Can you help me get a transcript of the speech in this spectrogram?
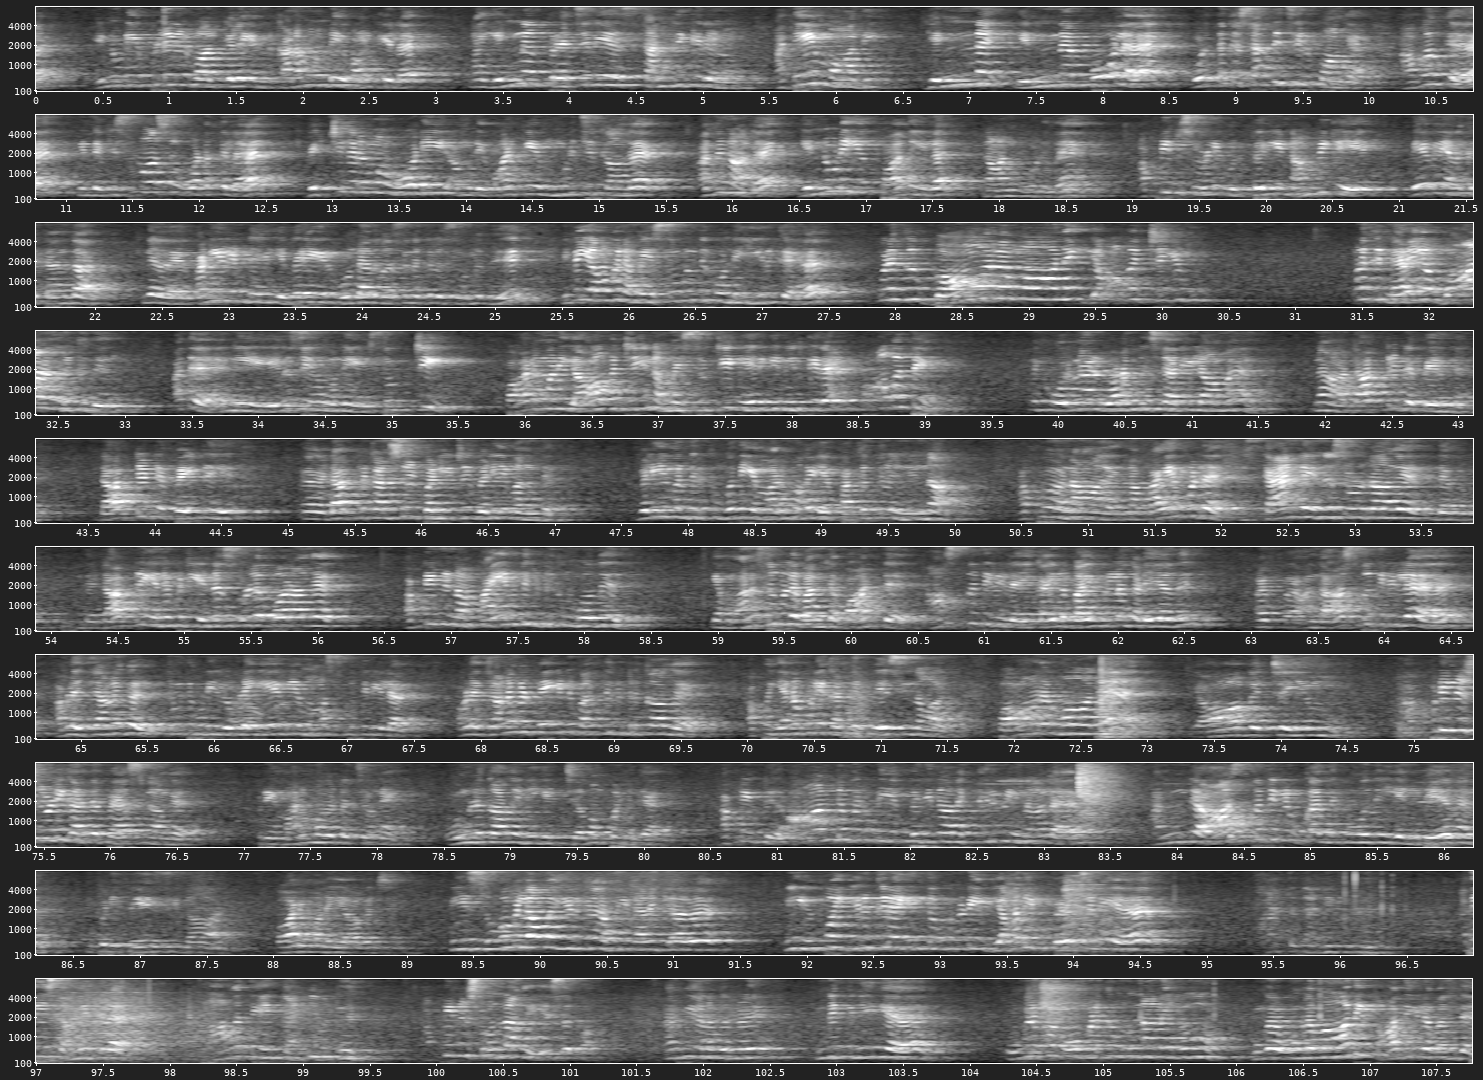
என்னுடைய பிள்ளைகள் வாழ்க்கையில் என் கணவனுடைய வாழ்க்கையில் நான் என்ன பிரச்சனையை சந்திக்கிறேனோ அதே மாதிரி என்ன என்ன போல ஒருத்தங்க சந்திச்சிருப்பாங்க அவங்க இந்த விசுவாச ஓட்டத்துல வெற்றிகரமா ஓடி அவங்களுடைய வாழ்க்கையை முடிச்சிருக்காங்க. அதனால என்னுடைய பாதையில நான் ஓடுவேன் அப்படின்னு சொல்லி ஒரு பெரிய நம்பிக்கையை தேவன் எனக்கு தந்தார். இந்த பனிரெண்டு எபிரேயர் ஒன்றாவது வசனத்துல சொல்லுது அவங்க நம்மை சூழ்ந்து கொண்டு இருக்க உனக்கு பாரமான யாவற்றையும் உனக்கு நிறைய பாரம் இருக்குது அதை நீ நீ என்ன செய்யணும் உன்னை சுற்றி பாடமான யாவற்றையும் நம்மை சுற்றி நெருங்கி நிற்கிற பாவத்தை. எனக்கு ஒரு நாள் உடம்பு சரியில்லாமல் நான் டாக்டர்கிட்ட போயிருந்தேன். டாக்டர்கிட்ட போயிட்டு டாக்டர் கன்சல்ட் பண்ணிட்டு வெளியே வந்தேன். வெளியே வந்திருக்கும் போது என் மருமக என் பக்கத்தில் நின்னா. அப்போ நான் நான் பயப்படுறேன். ஸ்கேனில் என்ன சொல்கிறாங்க இந்த இந்த டாக்டர் என்னை பற்றி என்ன சொல்ல போகிறாங்க அப்படின்னு நான் பயந்துக்கிட்டு இருக்கும்போது என் மனசுக்குள்ளே வந்த வார்த்தை ஆஸ்பத்திரியில் என் கையில் பைபிள்லாம் கிடையாது. அந்த ஆஸ்பத்திரியில் அவளை ஜனங்கள் தூத்துக்குடியில் உள்ள ஏவிஎம் ஆஸ்பத்திரியில் அவளை ஜனங்கள் போய்கிட்டு வந்துக்கிட்டு இருக்காங்க. அப்போ எனக்குள்ளே கருத்து பேசினாள் பாரமான யாவற்றையும் அப்படின்னு சொல்லி கருத்தை பேசினாங்க. இப்படி மருமகிட்ட சொன்னேன் உங்களுக்காக நீங்க ஜெபம் பண்ணுங்க அப்படின்ட்டு ஆண்டவருடைய பெரிதான கிருவியினால அந்த ஆஸ்பத்திரியில் உட்கார்ந்துக்கும் போது என் தேவன் இப்படி பேசினார் பாரமான யாவற்றையும் நீ சுகமில்லாம இருக்க அப்படின்னு நினைக்காத நீ இப்போ இருக்கிற இந்த உன்னுடைய வியாதி பிரச்சனைய பார்த்து தள்ளி விட்டு அதே சமயத்துல பாவத்தையே தள்ளி விட்டு அப்படின்னு சொன்னாங்க ஏசப்பா. அருமையானவர்களே இன்னைக்கு நீங்க உங்களுக்கு உங்களுக்கு முன்னாலையும் உங்க உங்களை மாதிரி பாதையில வந்த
